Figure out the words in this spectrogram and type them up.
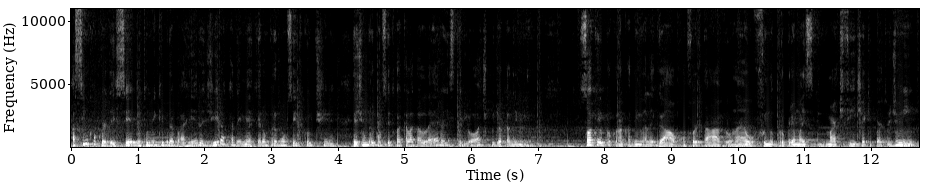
Assim que eu acordei cedo, eu também quebrei a barreira de ir à academia, que era um preconceito que eu tinha. Eu tinha um preconceito com aquela galera estereótipo de academia. Só que eu procurei uma academia legal, confortável, né? Eu fui no programa Smart Fit aqui perto de mim.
